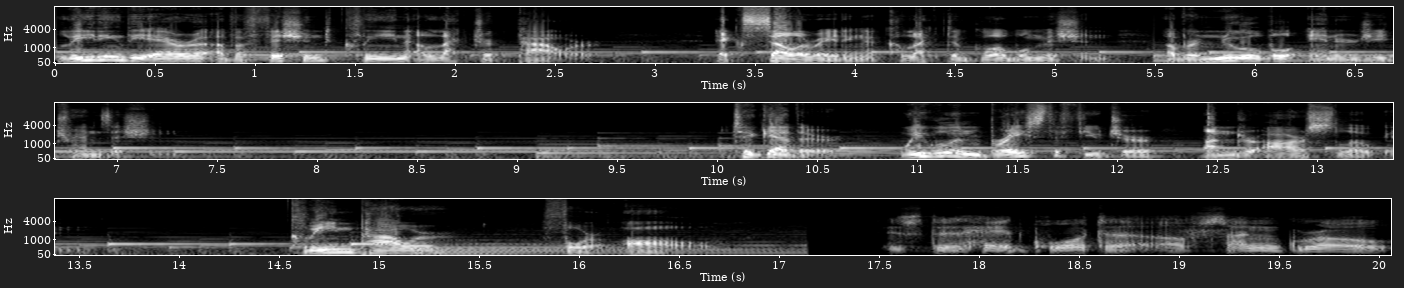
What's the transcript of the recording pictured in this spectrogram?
Leading the era of efficient, clean electric power, accelerating a collective global mission of renewable energy transition. Together, we will embrace the future under our slogan Clean Power for All. Is the headquarters of Sungrow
